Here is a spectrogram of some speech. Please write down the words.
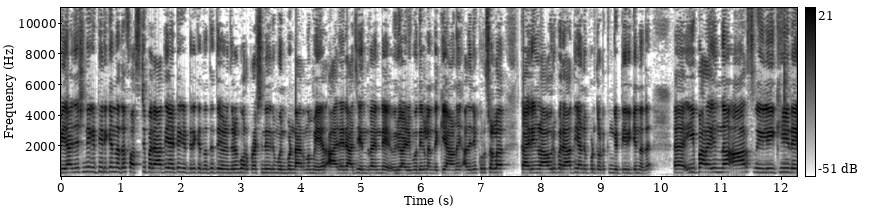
വി രാജേഷിന് കിട്ടിയിരിക്കുന്നത് ഫസ്റ്റ് പരാതിയായിട്ട് കിട്ടിയിരിക്കുന്നത് തിരുവനന്തപുരം കോർപ്പറേഷന് ഇതിന് മുൻപുണ്ടായിരുന്ന മേയർ ആര്യ രാജേന്ദ്രന്റെ ഒരു അഴിമതികൾ എന്തൊക്കെയാണ് അതിനെക്കുറിച്ചുള്ള കാര്യങ്ങൾ ആ ഒരു പരാതിയാണ് ഇപ്പോൾ തുടക്കം കിട്ടിയിരിക്കുന്നത്. ഈ പറയുന്ന ആർ ശ്രീലേഖയുടെ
